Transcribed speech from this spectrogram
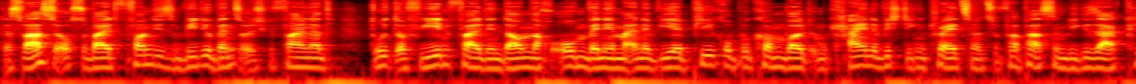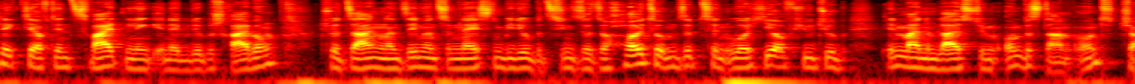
Das war es ja auch soweit von diesem Video. Wenn es euch gefallen hat, drückt auf jeden Fall den Daumen nach oben, wenn ihr meine VIP-Gruppe kommen wollt, um keine wichtigen Trades mehr zu verpassen. Wie gesagt, klickt hier auf den zweiten Link in der Videobeschreibung. Ich würde sagen, dann sehen wir uns im nächsten Video, beziehungsweise heute um 17 Uhr hier auf YouTube in meinem Livestream und bis dann und ciao.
